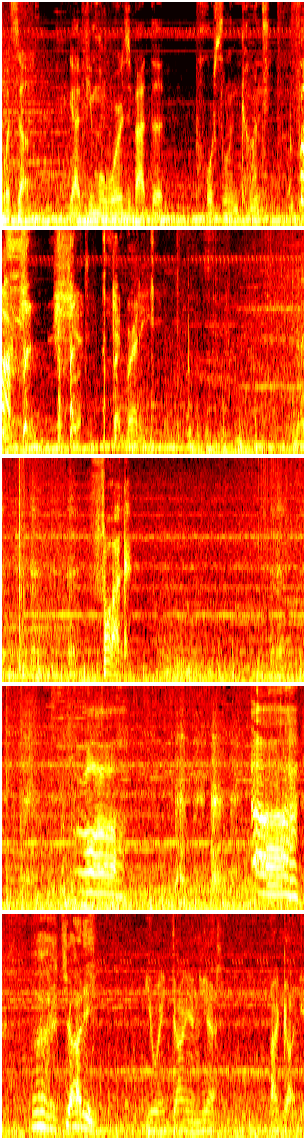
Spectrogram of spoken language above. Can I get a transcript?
What's up? Got a few more words about the porcelain cunt? Fuck! Shit. Get ready. Fuck. Oh. Ah, Johnny. You ain't dying yet. I got you.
